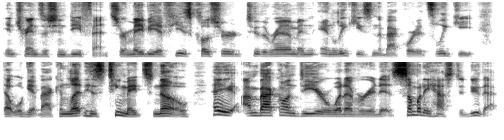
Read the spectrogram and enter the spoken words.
in transition defense. Or maybe if he's closer to the rim and, and Leaky's in the backcourt, it's Leaky that will get back and let his teammates know, hey, I'm back on D or whatever it is. Somebody has to do that.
